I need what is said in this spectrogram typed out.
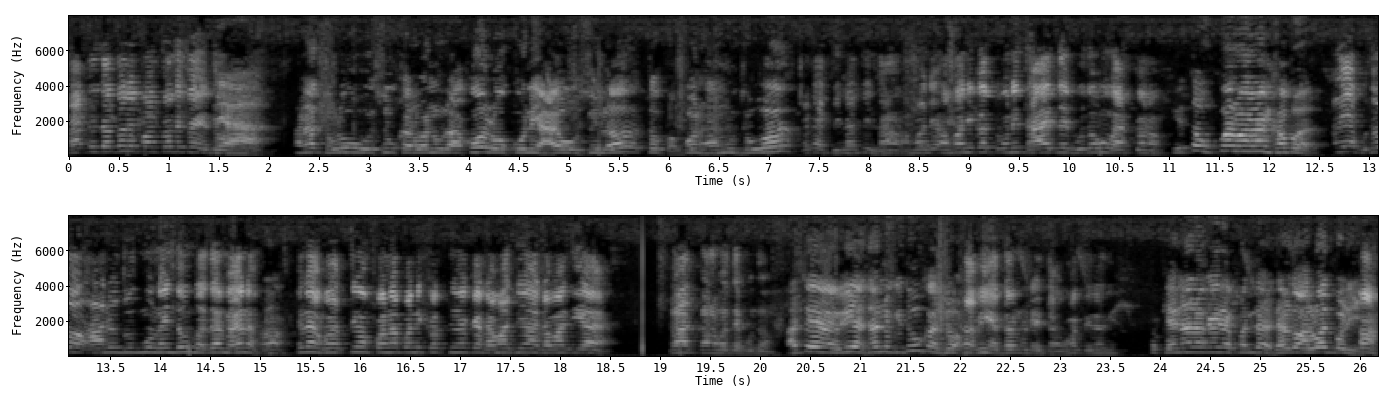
હાથી જતા ને પાંચસો ને કહી અને થોડું ઓછું કરવાનું રાખો લોકોની આયો ઓછું લ તો ભગવાન હમું જોવો અને તેનાથી ના અમારી અમારી કઈ તોની થાય જ નહીં બુધો હું વાત કરો? એ તો ઉપર વાળાને ખબર. અને બુધો આનું દૂધ હું લઈને દઉં બજારમાં હે ને? હા. એટલે વસ્તીમાં પનાપની કરતી હોય કે નવાજી આ નવાજી આ. વાત કરો વધે બુધો. હા તે વીસ હજારનું કીધું કરશો વીસ હજારનું નહીં થાય તેનાથી. નથી તો કેનારા કઈ પંદર હજાર તો હાલવા જ પડી. હા.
